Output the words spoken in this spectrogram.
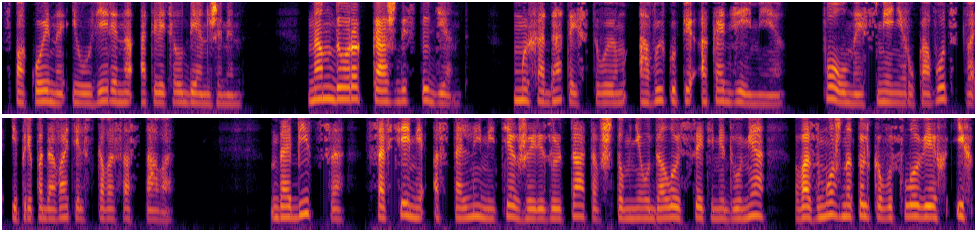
спокойно и уверенно ответил Бенджамин. Нам дорог каждый студент. Мы ходатайствуем о выкупе Академии, полной смене руководства и преподавательского состава. Добиться со всеми остальными тех же результатов, что мне удалось с этими двумя, возможно только в условиях их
